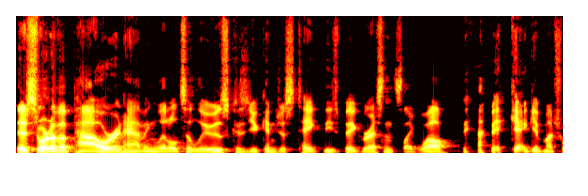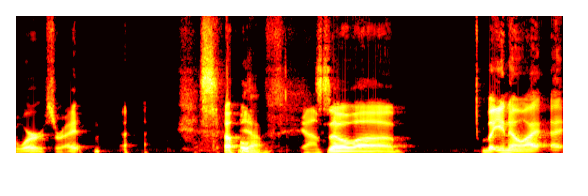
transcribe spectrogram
there's sort of a power in having little to lose because you can just take these big risks. And it's like, well, it can't get much worse, right? so Yeah. Yeah. So, uh, but you know, I, I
